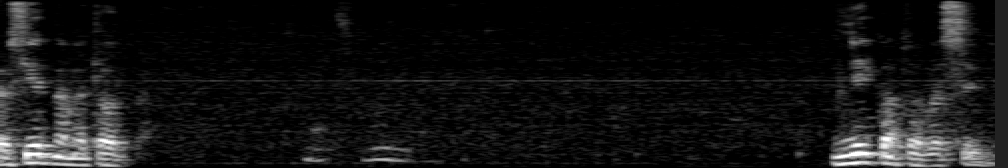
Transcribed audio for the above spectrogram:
jest jedna metoda. Mniej kontrowersyjna.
